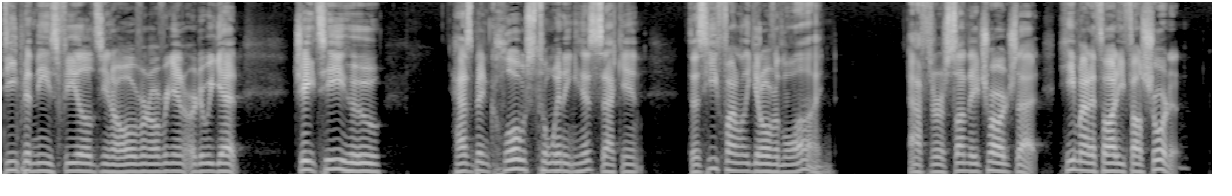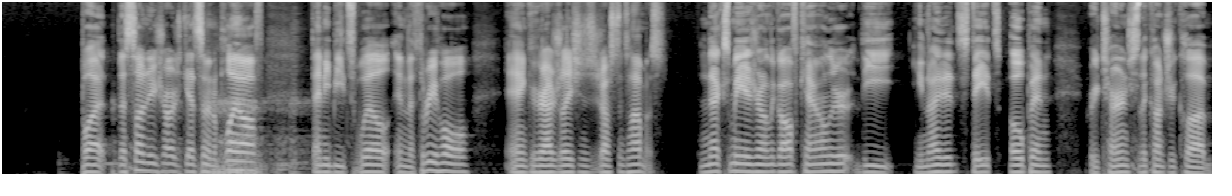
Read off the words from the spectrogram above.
deepen these fields, you know, over and over again. Or do we get JT who has been close to winning his second? Does he finally get over the line after a Sunday charge that he might have thought he fell short in? But the Sunday charge gets him in a playoff. Then he beats Will in the three hole. And congratulations to Justin Thomas. Next major on the golf calendar, the United States Open returns to the country club,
